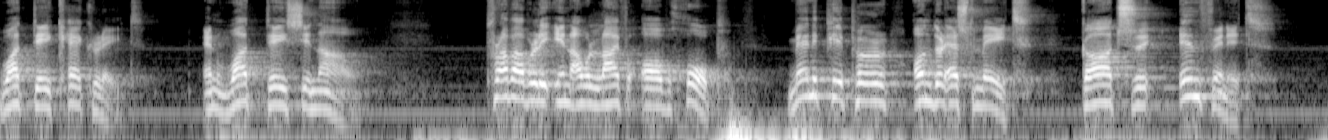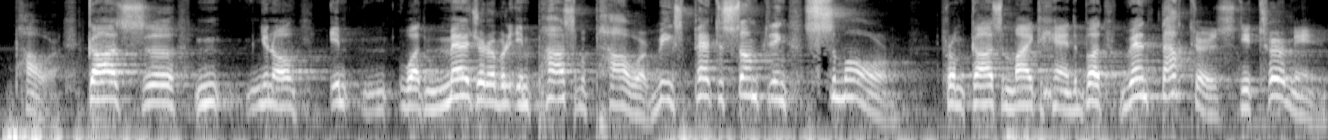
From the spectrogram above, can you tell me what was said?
what they calculate, and what they see now. Probably in our life of hope, many people underestimate God's infinite power, God's, uh, you know, what measurable, impossible power. We expect something small from God's mighty hand. But when doctors determine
